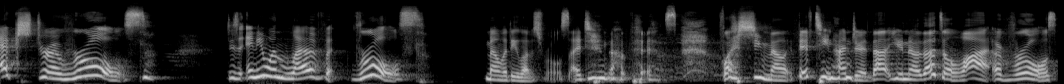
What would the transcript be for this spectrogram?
extra rules. Does anyone love rules? Melody loves rules. I do know this. Bless you, Melody. 1,500, that, you know, that's a lot of rules.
